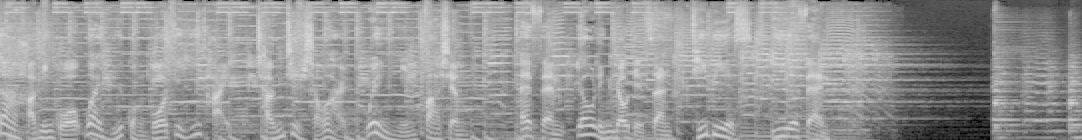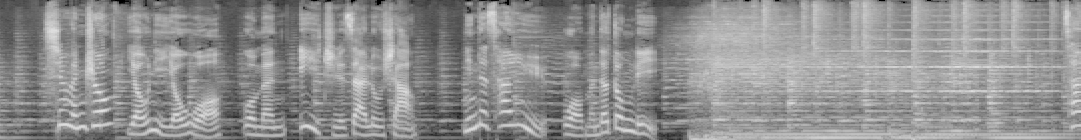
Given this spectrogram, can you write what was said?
大韩民国外语广播第一台，长治首尔为您发声，FM 幺零幺点三，TBS EFM。新闻中有你有我，我们一直在路上。您的参与，我们的动力。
